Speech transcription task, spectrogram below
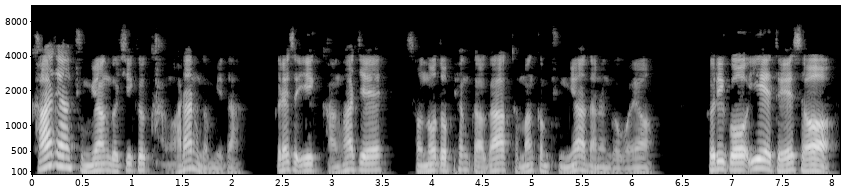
가장 중요한 것이 그 강화라는 겁니다. 그래서 이 강화제 선호도 평가가 그만큼 중요하다는 거고요. 그리고 이에 대해서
